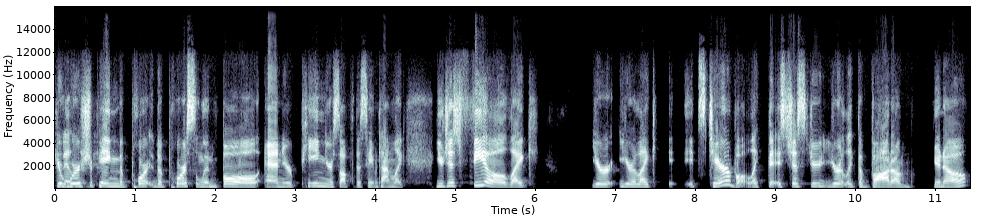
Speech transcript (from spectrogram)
you're worshiping the por- the porcelain bowl and you're peeing yourself at the same time. Like you just feel like you're you're like it's terrible. Like it's just you're you're at like the bottom, you know.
